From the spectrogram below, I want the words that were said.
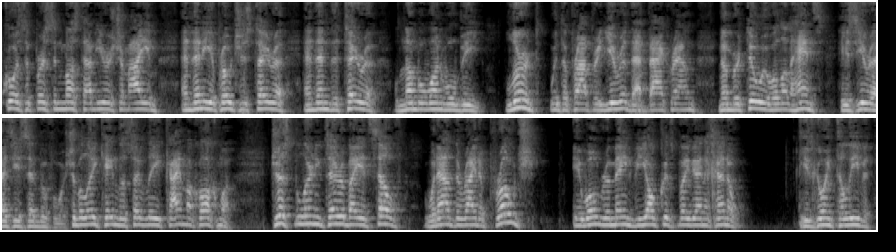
course, the person must have Yira Shemayim, and then he approaches Torah, and then the Torah, number one, will be learned with the proper Yira, that background. Number two, it will enhance his Yira, as he said before. Just learning Torah by itself, without the right approach, it won't remain v'yokus by. He's going to leave it.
